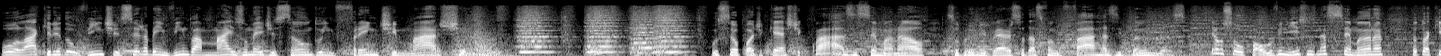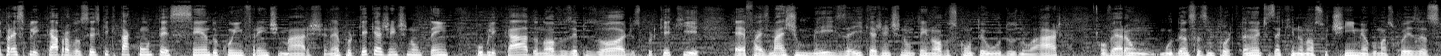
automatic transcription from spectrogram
Olá, querido ouvinte, seja bem-vindo a mais uma edição do Em Frente Marche. O seu podcast quase semanal sobre o universo das fanfarras e bandas. Eu sou o Paulo Vinícius. Nessa semana eu tô aqui para explicar para vocês o que está acontecendo com o Em Frente Marche, né? Por que, que a gente não tem publicado novos episódios? Por que, que é, faz mais de um mês aí que a gente não tem novos conteúdos no ar? Houveram mudanças importantes aqui no nosso time, algumas coisas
